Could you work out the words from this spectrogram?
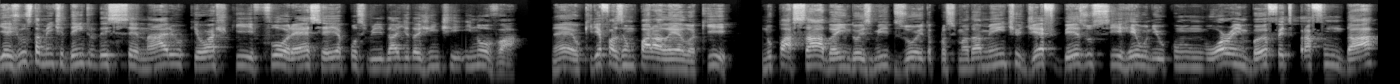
E é justamente dentro desse cenário que eu acho que floresce aí a possibilidade da gente inovar. Né? Eu queria fazer um paralelo aqui. No passado, aí em 2018 aproximadamente, Jeff Bezos se reuniu com Warren Buffett para fundar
